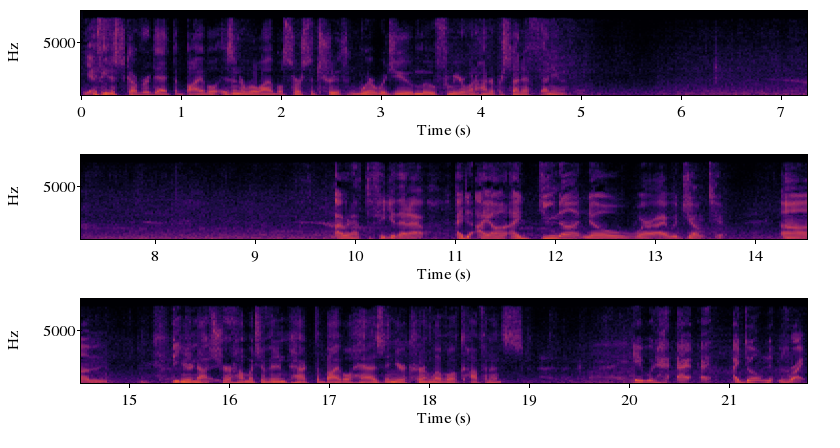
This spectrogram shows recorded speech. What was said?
Yes. If you discovered that the Bible isn't a reliable source of truth, where would you move from your 100% if any? I would have to figure that out. I, I, I do not know where I would jump to. Um, You're not sure how much of an impact the Bible has in your current level of confidence? It would. Ha- I, I, I don't. Right.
